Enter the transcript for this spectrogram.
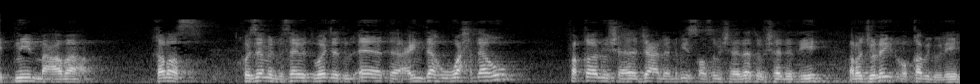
اثنين مع بعض. خلاص خزيمة بن ثابت وجدوا الآية عنده وحده فقالوا جعل النبي صلى الله عليه وسلم شهادته بشهادة إيه؟ رجلين وقبلوا الإيه؟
